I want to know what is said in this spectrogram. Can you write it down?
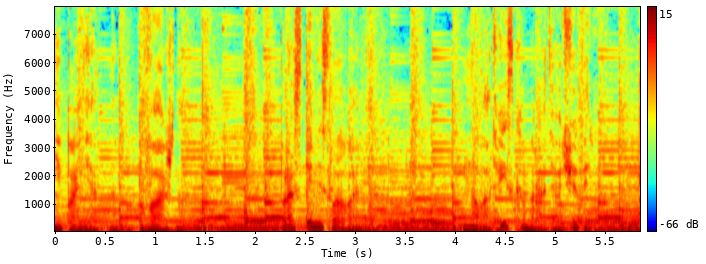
непонятном, важном. Простыми словами. На Латвийском радио 4.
